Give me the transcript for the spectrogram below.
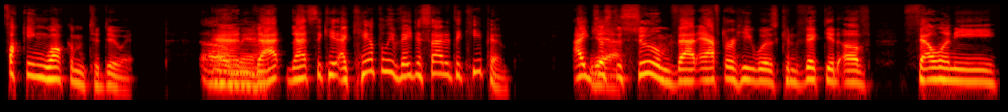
fucking welcome to do it. Oh, and man. that that's the kid. I can't believe they decided to keep him. I just Yeah. assumed that after he was convicted of felony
